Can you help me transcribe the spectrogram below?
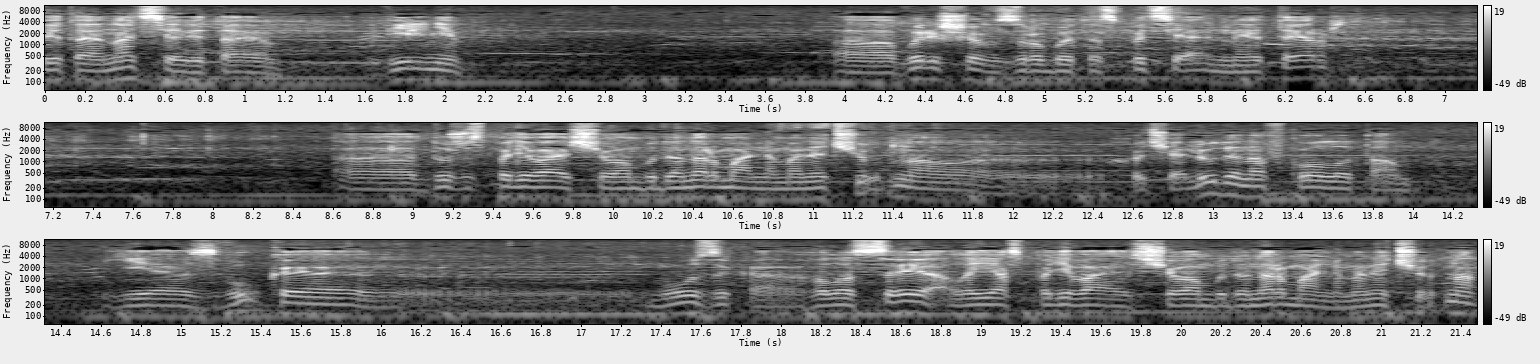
Вітаю нація, вітаю вільні. Вирішив зробити спеціальний етер. Дуже сподіваюся, що вам буде нормально мене чутно. Хоча люди навколо там є звуки, музика, голоси, але я сподіваюся, що вам буде нормально мене чутно.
